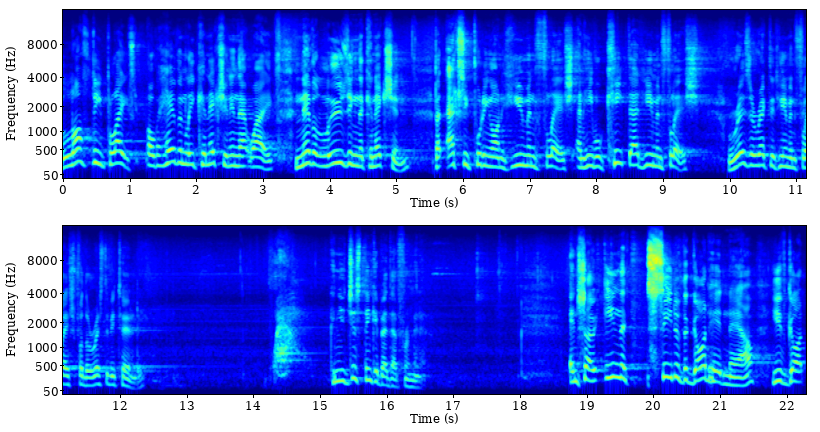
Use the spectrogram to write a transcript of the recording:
lofty place of heavenly connection in that way, never losing the connection, but actually putting on human flesh, and he will keep that human flesh, resurrected human flesh, for the rest of eternity. Wow. Can you just think about that for a minute? And so, in the seat of the Godhead now, you've got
